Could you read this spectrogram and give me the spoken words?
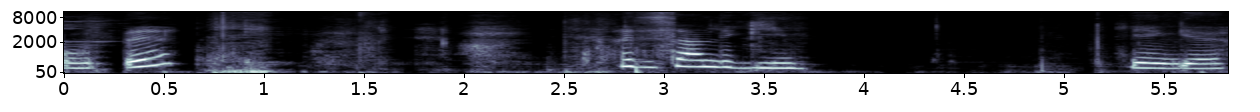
Oh be. Hadi sen de giyin. Yenge.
